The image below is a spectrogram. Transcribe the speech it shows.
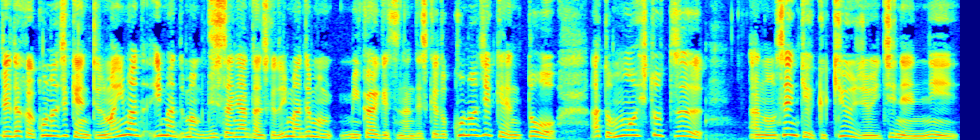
で、だからこの事件っていうのは、まあ今、今、まあ実際にあったんですけど、今でも未解決なんですけど、この事件と、あともう一つ、あの、1991年に、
